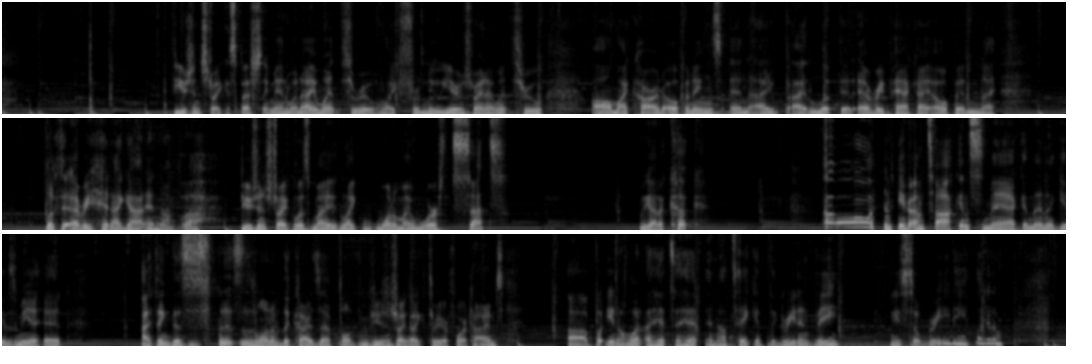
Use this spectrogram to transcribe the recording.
Fusion Strike especially, man. When I went through, like for New Year's, right, I went through all my card openings and I, I looked at every pack I opened and I looked at every hit I got and uh, Fusion Strike was my like one of my worst sets. We got a cook. Oh, and here I'm talking smack and then it gives me a hit. I think this is this is one of the cards I've pulled from Fusion Strike like three or four times. Uh, but you know what? A hit's a hit, and I'll take it. The Greedent V. He's so greedy. Look at him.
